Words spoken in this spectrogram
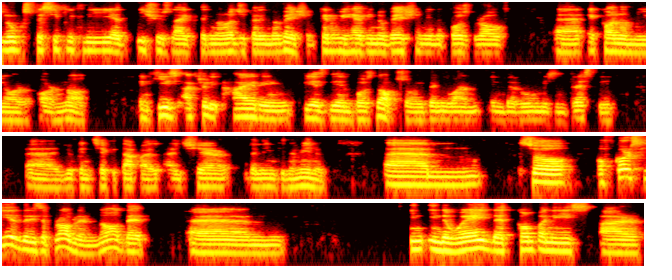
looks specifically at issues like technological innovation. Can we have innovation in the post-growth uh, economy or, or not? And he's actually hiring PhD and postdocs. So if anyone in the room is interested, uh, you can check it up. I'll, I'll, share the link in a minute. Um, so of course here there is a problem, no? That um, in, in the way that companies are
